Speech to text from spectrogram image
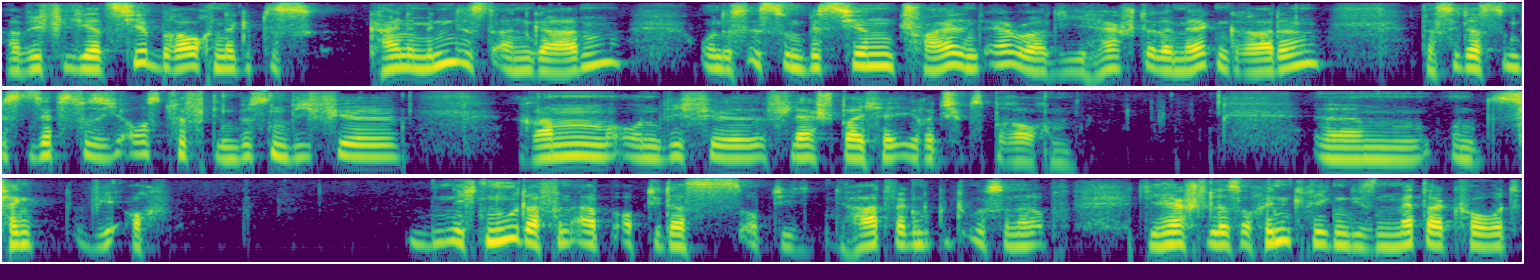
Aber wie viel die jetzt hier brauchen, da gibt es keine Mindestangaben und es ist so ein bisschen Trial and Error. Die Hersteller merken gerade, dass sie das so ein bisschen selbst für sich austüfteln müssen, wie viel RAM und wie viel Flash-Speicher ihre Chips brauchen. Ähm, und es hängt wie auch nicht nur davon ab, ob die das, ob die Hardware genug ist, sondern ob die Hersteller es auch hinkriegen, diesen Metacode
